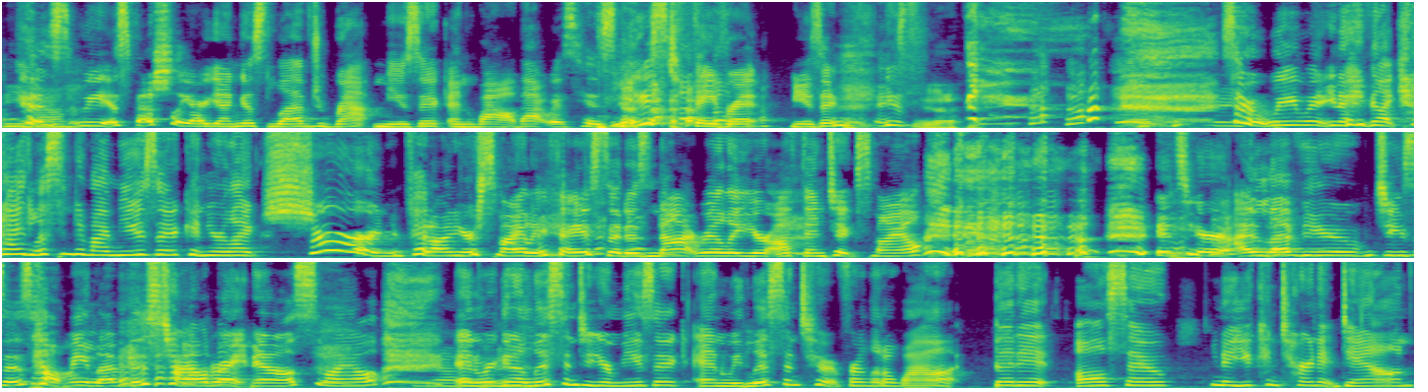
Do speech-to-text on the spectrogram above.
because Yeah. we, especially our youngest, loved rap music, and wow, that was his least favorite music. He's- Yeah. so we would, you know, he'd be like, "Can I listen to my music?" And you're like, "Sure." And you put on your smiley face that is not really your authentic smile. it's your "I love you, Jesus, help me love this child right now" smile. And we're going to listen to your music, and we listen to it for a little while. But it also, you know, you can turn it down,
